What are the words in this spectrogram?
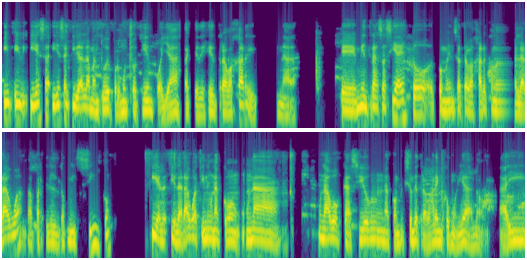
Y, y, y, esa, y esa actividad la mantuve por mucho tiempo allá hasta que dejé de trabajar y, y nada. Eh, mientras hacía esto, comencé a trabajar con el Aragua a partir del 2005 y el, el Aragua tiene una, una, una vocación, una convicción de trabajar en comunidad, ¿no? Ahí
